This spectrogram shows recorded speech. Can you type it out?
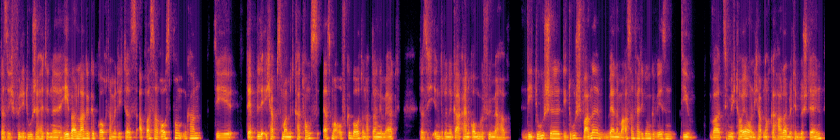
dass ich für die Dusche hätte eine Hebeanlage gebraucht, damit ich das Abwasser rauspumpen kann. Die, der Bli ich habe es mal mit Kartons erstmal aufgebaut und habe dann gemerkt, dass ich innen drin gar kein Raumgefühl mehr habe. Die Dusche, die Duschwanne wäre eine Maßanfertigung gewesen, die war ziemlich teuer und ich habe noch gehadert mit dem Bestellen.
